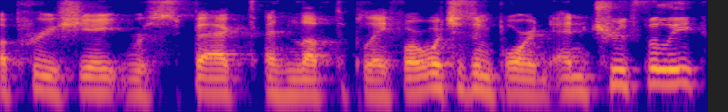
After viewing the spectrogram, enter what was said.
appreciate, respect, and love to play for, which is important. And truthfully,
